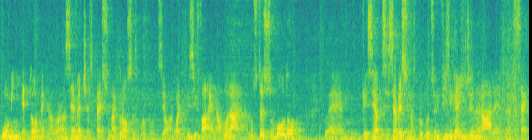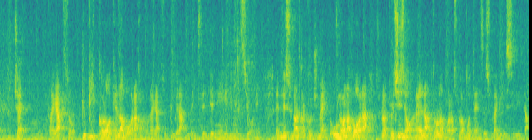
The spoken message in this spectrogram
uomini e donne che lavorano assieme c'è spesso una grossa sproporzione. Quello che si fa è lavorare nello stesso modo ehm, che se, se si avesse una sproporzione fisica in generale per sé, cioè ragazzo più piccolo che lavora con un ragazzo più grande in termini di dimensioni e nessun altro accorgimento. Uno lavora sulla precisione e l'altro lavora sulla potenza e sull'aggressività.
